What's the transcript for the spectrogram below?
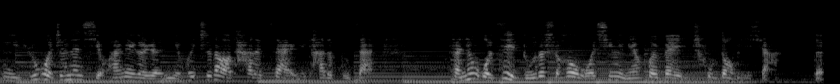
你如果真正喜欢那个人，你会知道他的在与他的不在。反正我自己读的时候，我心里面会被触动一下。对，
